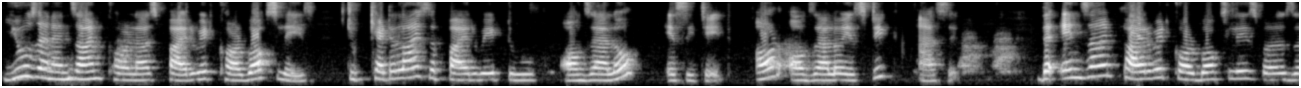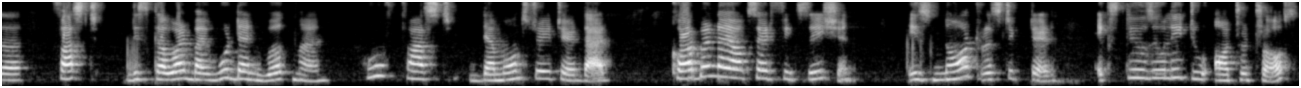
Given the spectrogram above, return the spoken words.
use an enzyme called as pyruvate carboxylase to catalyze the pyruvate to oxaloacetate or oxaloacetic acid. The enzyme pyruvate carboxylase was uh, first discovered by Wood and Werkman who first demonstrated that carbon dioxide fixation is not restricted exclusively to autotrophs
